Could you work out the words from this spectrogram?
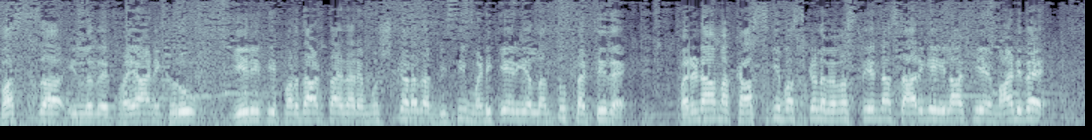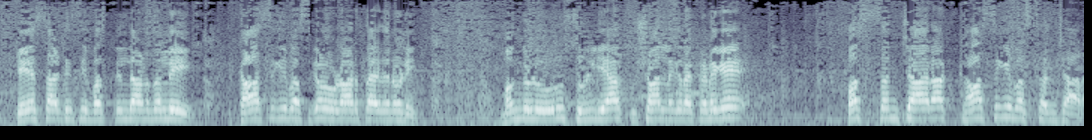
ಬಸ್ ಇಲ್ಲದೆ ಪ್ರಯಾಣಿಕರು ಈ ರೀತಿ ಪರದಾಡ್ತಾ ಇದ್ದಾರೆ. ಮುಷ್ಕರದ ಬಿಸಿ ಮಡಿಕೇರಿಯಲ್ಲಂತೂ ತಟ್ಟಿದೆ. ಪರಿಣಾಮ ಖಾಸಗಿ ಬಸ್ಗಳ ವ್ಯವಸ್ಥೆಯನ್ನ ಸಾರಿಗೆ ಇಲಾಖೆ ಮಾಡಿದೆ. ಕೆಎಸ್ಆರ್ಟಿಸಿ ಬಸ್ ನಿಲ್ದಾಣದಲ್ಲಿ ಖಾಸಗಿ ಬಸ್ಗಳು ಓಡಾಡ್ತಾ ಇದೆ ನೋಡಿ. ಮಂಗಳೂರು, ಸುಳ್ಯ ಕುಶಾಲನಗರ ಕಡೆಗೆ ಬಸ್ ಸಂಚಾರ, ಖಾಸಗಿ ಬಸ್ ಸಂಚಾರ.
